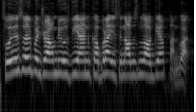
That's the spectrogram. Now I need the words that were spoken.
ਸੋ ਇਹ ਸਰ ਪੰਜਾਬ ਨਿਊਜ਼ ਦੀਆਂ ਖਬਰਾਂ, ਇਸ ਦੇ ਨਾਲ ਇਸ ਨੂੰ ਆ ਗਿਆ ਧੰਨਵਾਦ।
